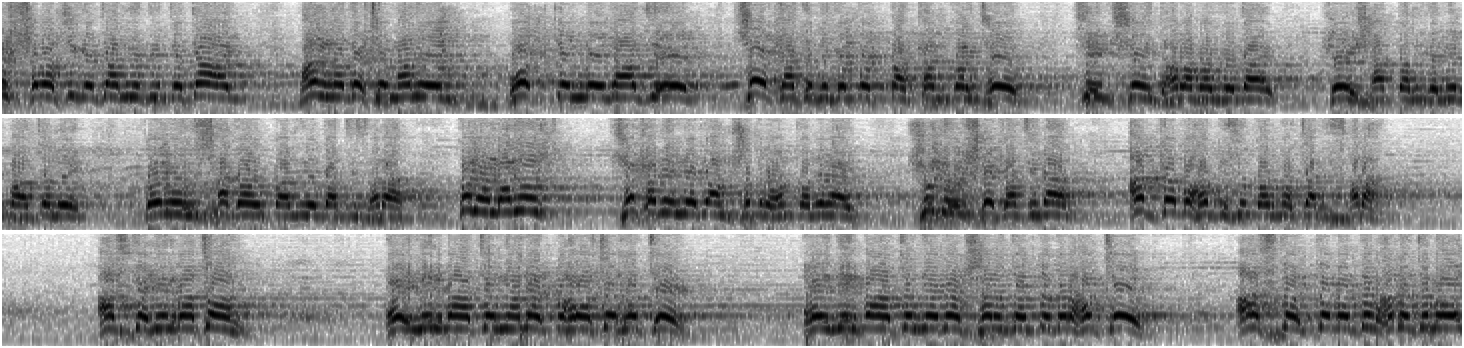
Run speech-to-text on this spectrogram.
বিশ্ববাসীকে জানিয়ে দিতে চাই, বাংলাদেশের মানুষ ভোট কেন্দ্রে না যে শেখ হাসিনাকে প্রত্যাখ্যান করেছে, ঠিক সেই ধারাবাহিকতায় সেই সাত তারিখে নির্বাচনে গরু, ছাগল, পানীয় জাতি ছাড়া কোনো মানুষ সেখানে নেবে অংশগ্রহণ করে নাই। শুধু শেখ হাসিনার আজ্ঞাবহ কিছু কর্মচারী ছাড়া। আজকে নির্বাচন, এই নির্বাচনে অনেক প্রহসন হচ্ছে। এই নির্বাচনে অনেক ষড়যন্ত্র করা হচ্ছে। আজকে ঐক্যবদ্ধভাবে যেমন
